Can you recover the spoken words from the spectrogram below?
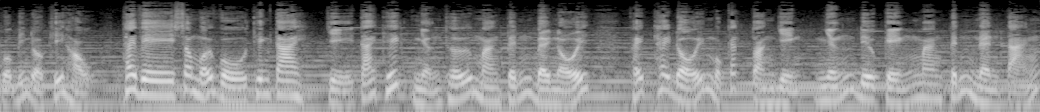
của biến đổi khí hậu. Thay vì sau mỗi vụ thiên tai chỉ tái thiết những thứ mang tính bề nổi, phải thay đổi một cách toàn diện những điều kiện mang tính nền tảng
